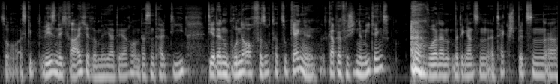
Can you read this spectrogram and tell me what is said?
So, es gibt wesentlich reichere Milliardäre und das sind halt die, die er dann im Grunde auch versucht hat zu gängeln. Es gab ja verschiedene Meetings, wo er dann mit den ganzen Tech-Spitzen äh,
